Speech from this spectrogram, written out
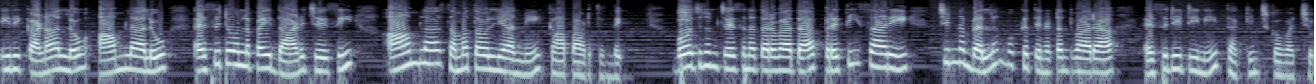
ఇది కణాల్లో ఆమ్లాలు ఎసిటోన్లపై దాడి చేసి ఆమ్ల సమతౌల్యాన్ని కాపాడుతుంది. భోజనం చేసిన తర్వాత ప్రతిసారి చిన్న బెల్లం ముక్క తినటం ద్వారా ఎసిడిటీని తగ్గించుకోవచ్చు.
